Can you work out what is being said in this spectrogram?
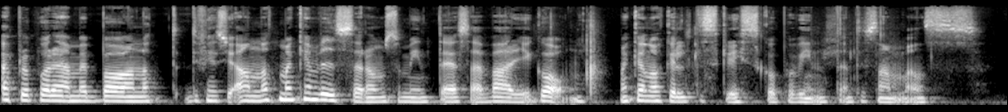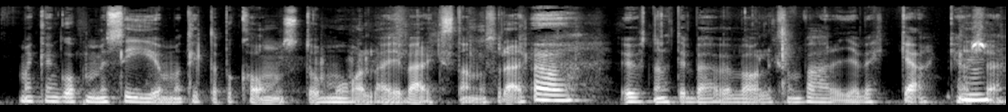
apropå det här med barn att det finns ju annat man kan visa dem som inte är så här varje gång. Man kan åka lite skridskor på vintern tillsammans. Man kan gå på museum och titta på konst och måla i verkstaden och sådär. Ja. Utan att det behöver vara liksom varje vecka kanske.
